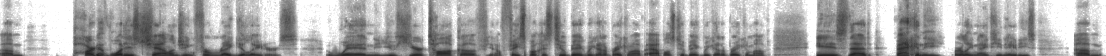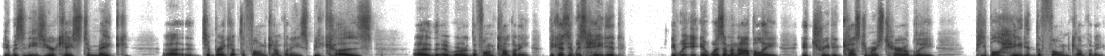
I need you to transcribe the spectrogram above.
Um, part of what is challenging for regulators when you hear talk of you know Facebook is too big, we got to break them up. Apple's too big, we got to break them up, is that back in the early 1980s, um, it was an easier case to make uh, to break up the phone companies because uh, or the phone company because it was hated. It, it was a monopoly. It treated customers terribly. People hated the phone company.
